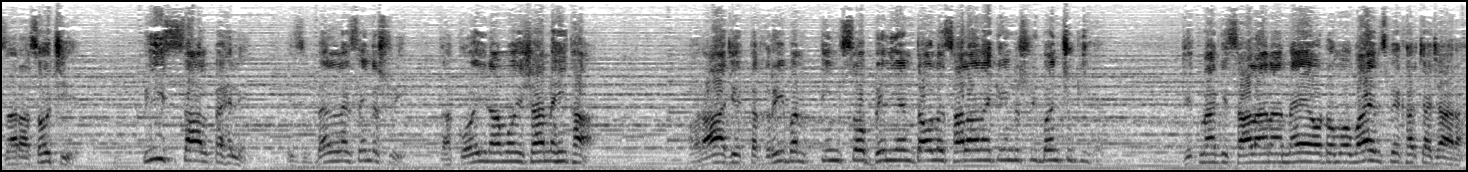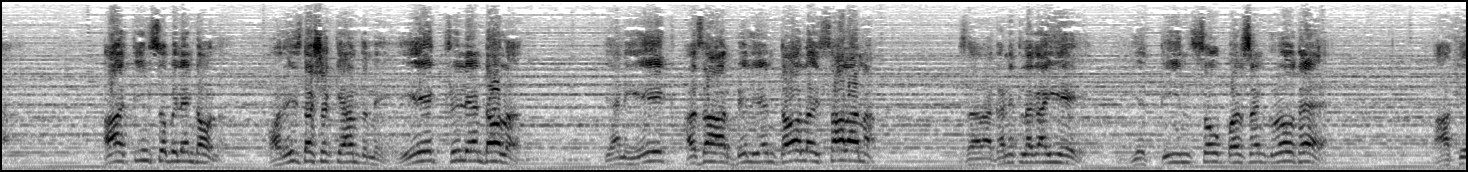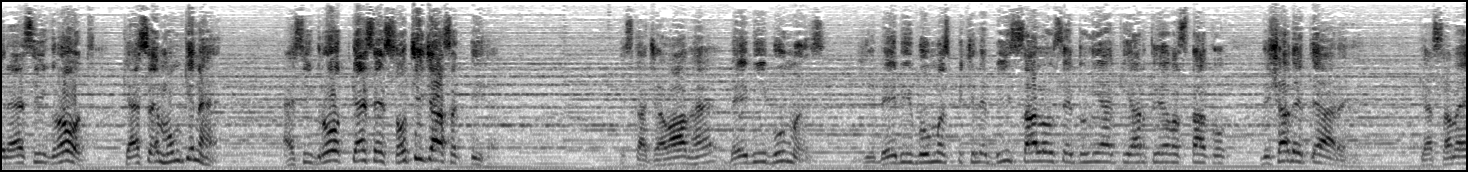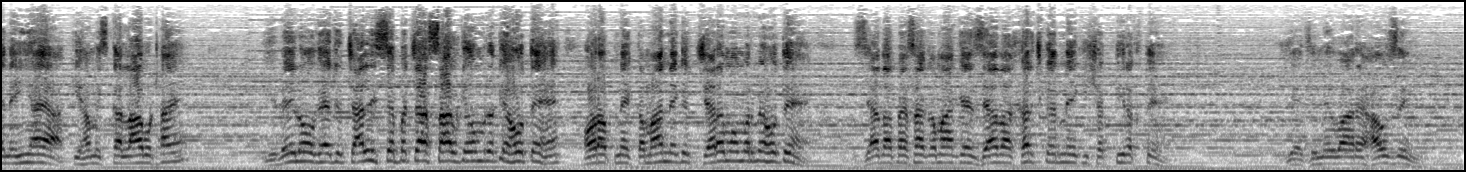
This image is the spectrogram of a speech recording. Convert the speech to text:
जरा सोचिए 20 साल पहले इस वेलनेस इंडस्ट्री का कोई नामो निशान नहीं था। और आज ये तकरीबन 300 बिलियन डॉलर सालाना की इंडस्ट्री बन चुकी है, जितना कि सालाना नए ऑटोमोबाइल्स पे खर्चा जा रहा है। आज 300 बिलियन डॉलर और इस दशक के अंत में एक ट्रिलियन डॉलर यानी एक हज़ार बिलियन डॉलर सालाना। जरा गणित लगाइए, ये 300 परसेंट ग्रोथ है। आखिर ऐसी ग्रोथ कैसे मुमकिन है? ऐसी ग्रोथ कैसे सोची जा सकती है? इसका जवाब है बेबी बूमर्स ये बेबी बूमर्स पिछले 20 सालों से दुनिया की अर्थव्यवस्था को दिशा देते आ रहे हैं। क्या समय नहीं आया कि हम इसका लाभ उठाएँ? ये वे लोग हैं जो 40 से 50 साल के उम्र के होते हैं और अपने कमाने के चरम उम्र में होते हैं। ज़्यादा पैसा कमा के ज़्यादा खर्च करने की शक्ति रखते हैं। ये जिम्मेवार है हाउसिंग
